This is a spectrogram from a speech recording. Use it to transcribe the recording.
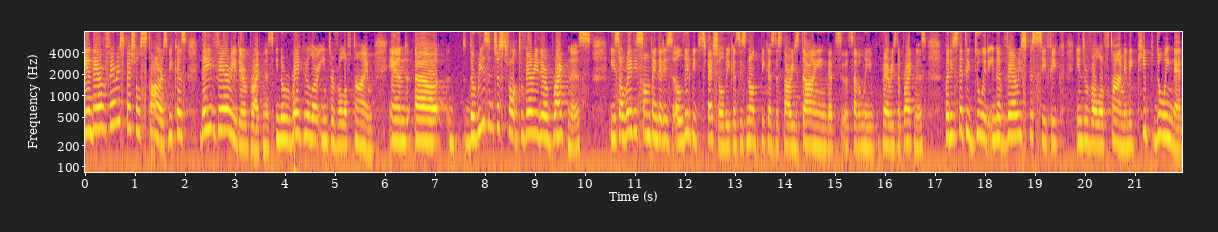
and they are very special stars because they vary their brightness in a regular interval of time. And uh, the reason just for, to vary their brightness is already something that is a little bit special because it's not because the star is dying that suddenly varies the brightness, but it's that they do it in a very specific interval of time and they keep doing that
